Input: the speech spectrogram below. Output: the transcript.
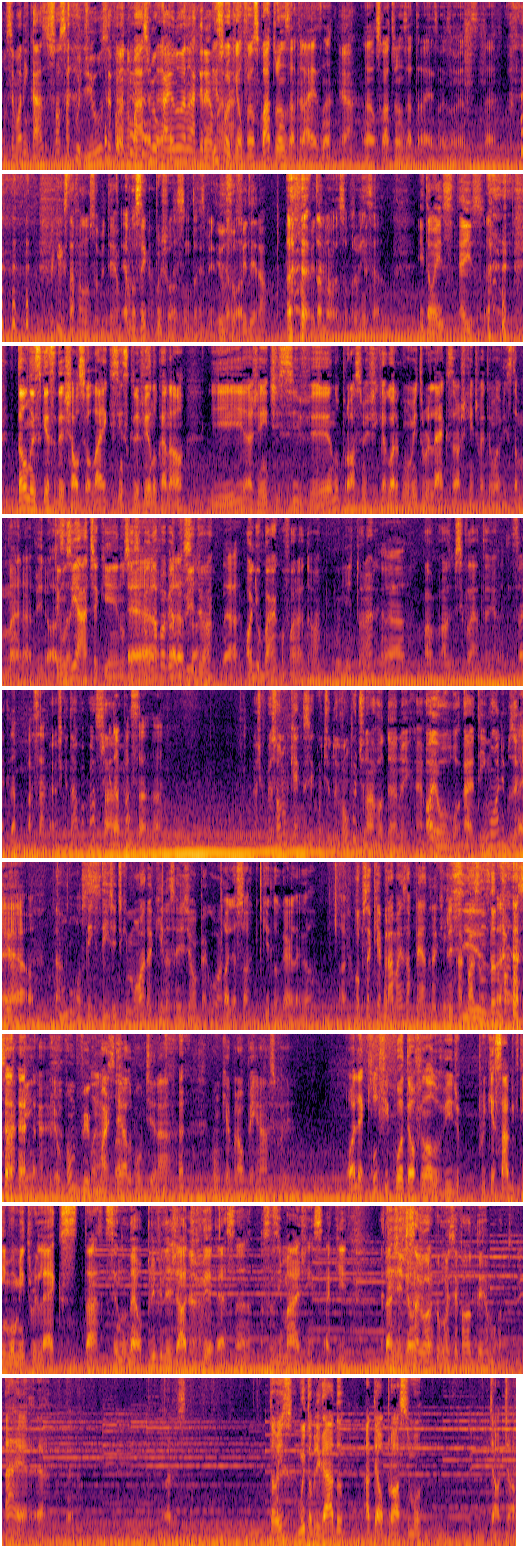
Você mora em casa, só sacudiu, você falou, no máximo eu caio no- na grama. Isso foi o né? quê? Foi uns 4 anos atrás, né? É. Ah, uns 4 anos atrás, mais ou menos. né? Por que que você tá falando sobre terremoto? É você que puxou o assunto a respeito Eu sou federal. Eu sou tá federal. bom, eu sou provincial. Então é isso? É isso. então não esqueça de deixar o seu like, se inscrever no canal e a gente se vê no próximo. E fique agora com o momento relax. Eu acho que a gente vai ter uma vista maravilhosa. Tem uns iates aqui, hein? Não sei é, se vai dar pra ver no vídeo, ó. É. Olha o barco fora, ó. Bonito, né? É. Ó, as bicicletas aí, ó. Será que dá pra passar? Eu acho que dá pra passar. Acho que dá pra passar, ó. Acho que o pessoal não quer que você continue. Vamos continuar rodando aí, cara. Olha, eu, é, tem um ônibus aqui, É, ó. Nossa. tem, tem gente que mora aqui nessa região, pega o ônibus. Olha só que lugar legal. Olha. Pô, precisa quebrar mais a pedra aqui, hein? Tá Precisa. quase não dando pra passar aqui, hein, cara. Eu, vamos vir com o martelo, só. vamos tirar. Vamos quebrar o penhasco aí. Olha, quem ficou até o final do vídeo porque sabe que tem momento relax, tá sendo né, o privilegiado de É. ver essa- essas imagens aqui É, da tem gente que região de saiu a hora que eu comecei a falar do terremoto. Ah, é, é, Então é isso, muito obrigado, até o próximo. Tchau, tchau.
